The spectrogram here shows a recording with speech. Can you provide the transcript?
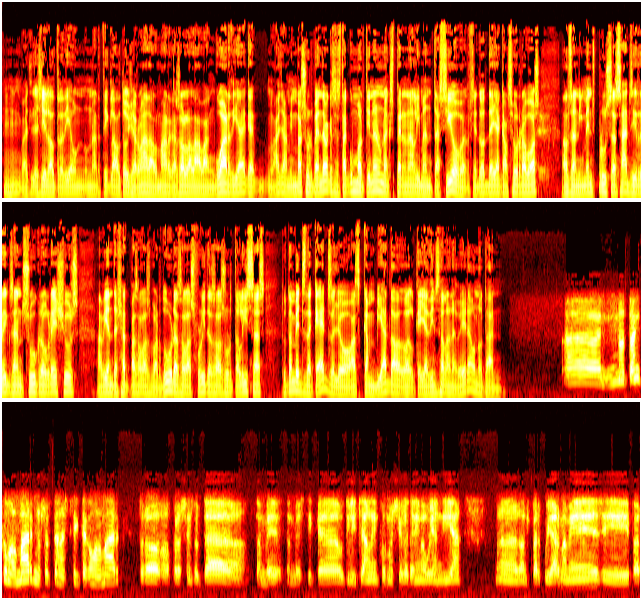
Mm -hmm. Vaig llegir l'altre dia un, un article del teu germà, del Marc Gasol, a La Vanguardia, que vaja, a mi em va sorprendre que s'està convertint en un expert en alimentació. Fins i tot deia que al seu rebost sí. els aliments processats i rics en sucre o greixos havien deixat pas a les verdures, a les fruites, a les hortalisses. Tu també ets d'aquests? Allò, has canviat el, el que hi ha dins de la nevera o no tant? Uh, no tant com el Marc, no sóc tan estricte com el Marc, però, però sens dubte també també estic uh, utilitzant la informació que tenim avui en dia eh, doncs per cuidar-me més i per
